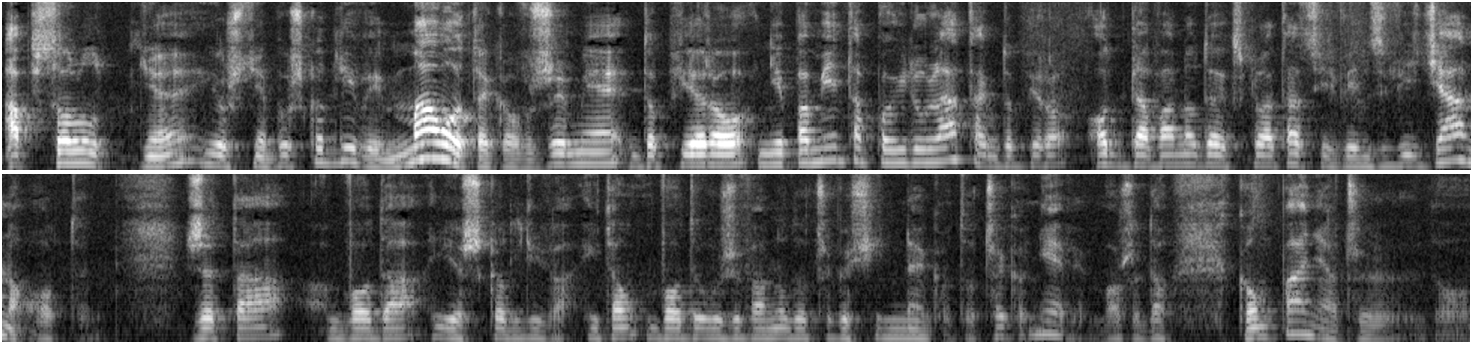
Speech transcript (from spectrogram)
absolutnie już nie był szkodliwy. Mało tego, w Rzymie dopiero, nie pamiętam po ilu latach, dopiero oddawano do eksploatacji, więc wiedziano o tym, że ta woda jest szkodliwa i tą wodę używano do czegoś innego. Do czego? Nie wiem. Może do kąpania, czy do,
